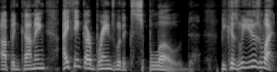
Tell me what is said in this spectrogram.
up and coming. I think our brains would explode because we use what?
